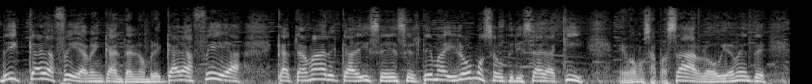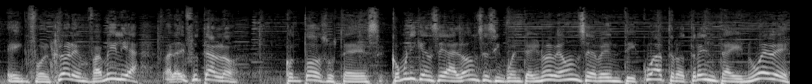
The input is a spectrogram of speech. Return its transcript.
de Cara Fea, me encanta el nombre, Cara Fea, Catamarca, dice es el tema, y lo vamos a utilizar aquí, Eh, vamos a pasarlo, obviamente, en Folklore en Familia, para disfrutarlo con todos ustedes. Comuníquense al 11 59 11 24 39.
